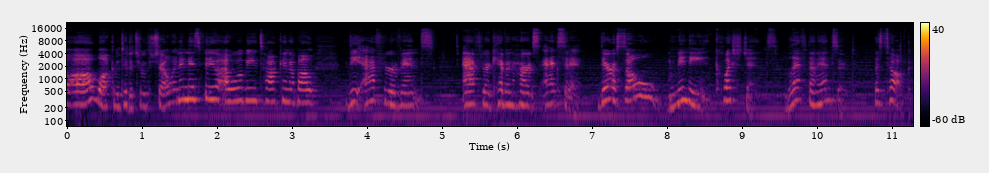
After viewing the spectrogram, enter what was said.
All, welcome to the Truth Show and in this video I will be talking about the after events after Kevin Hart's accident. There are so many questions left unanswered. Let's talk.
